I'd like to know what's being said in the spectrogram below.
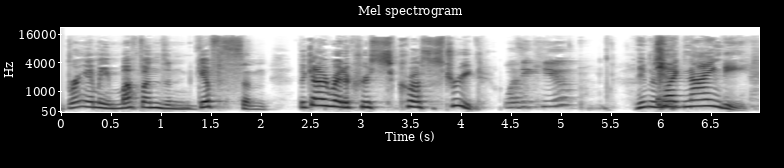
bringing me muffins and gifts and the guy right across, across the street. Was he cute? He was like 90.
